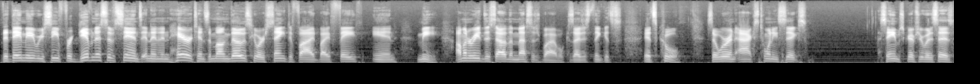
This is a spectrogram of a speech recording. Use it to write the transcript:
that they may receive forgiveness of sins and an inheritance among those who are sanctified by faith in me. I'm going to read this out of the Message Bible because I just think it's, it's cool. So we're in Acts 26, same scripture, but it says,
